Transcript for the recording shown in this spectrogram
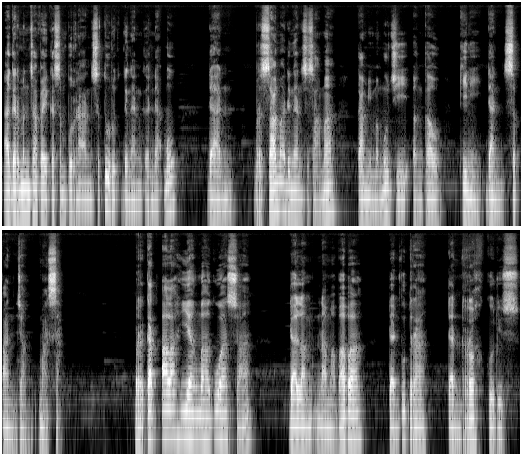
agar mencapai kesempurnaan seturut dengan kehendak-Mu dan bersama dengan sesama kami memuji Engkau kini dan sepanjang masa. Berkat Allah yang Maha Kuasa, dalam nama Bapa dan Putra dan Roh Kudus.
